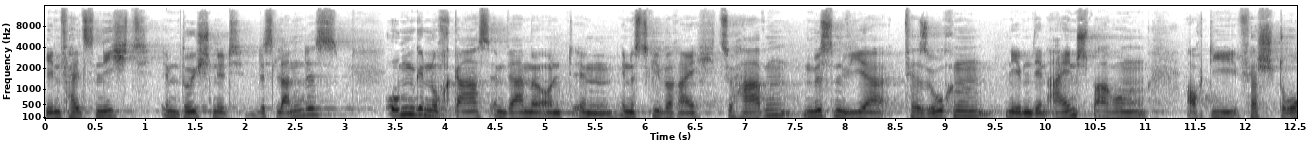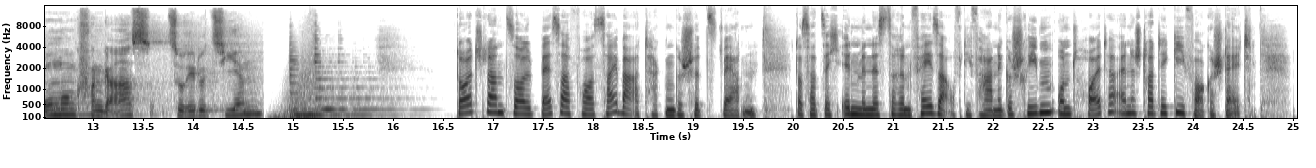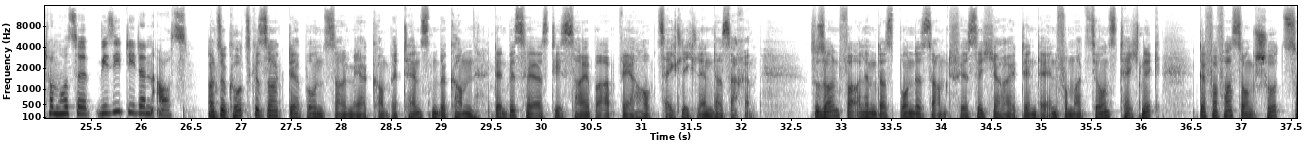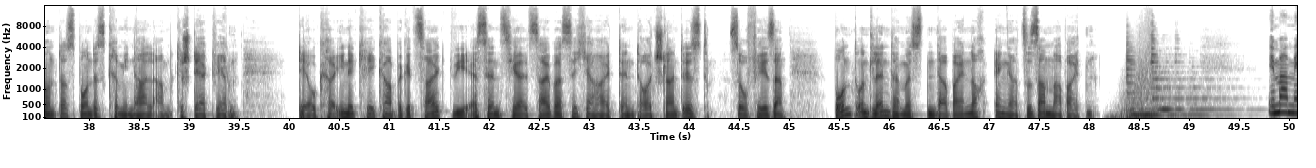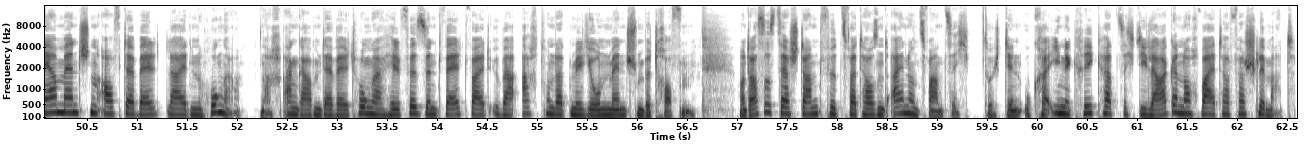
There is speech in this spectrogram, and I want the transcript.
Jedenfalls nicht im Durchschnitt des Landes. Um genug Gas im Wärme- und im Industriebereich zu haben, müssen wir versuchen, neben den Einsparungen auch die Verstromung von Gas zu reduzieren. Deutschland soll besser vor Cyberattacken geschützt werden. Das hat sich Innenministerin Faeser auf die Fahne geschrieben und heute eine Strategie vorgestellt. Tom Husse, wie sieht die denn aus? Also kurz gesagt, der Bund soll mehr Kompetenzen bekommen, denn bisher ist die Cyberabwehr hauptsächlich Ländersache. So sollen vor allem das Bundesamt für Sicherheit in der Informationstechnik, der Verfassungsschutz und das Bundeskriminalamt gestärkt werden. Der Ukraine-Krieg habe gezeigt, wie essentiell Cybersicherheit in Deutschland ist, so Faeser. Bund und Länder müssten dabei noch enger zusammenarbeiten. Immer mehr Menschen auf der Welt leiden Hunger. Nach Angaben der Welthungerhilfe sind weltweit über 800 Millionen Menschen betroffen. Und das ist der Stand für 2021. Durch den Ukraine-Krieg hat sich die Lage noch weiter verschlimmert.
